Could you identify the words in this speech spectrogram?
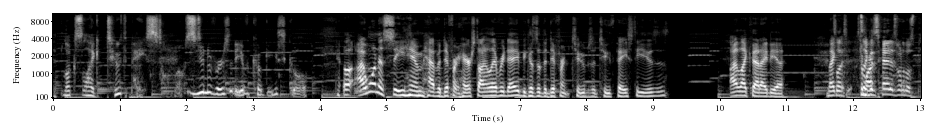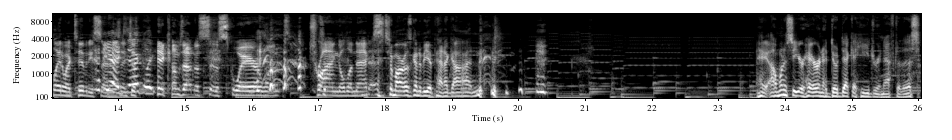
It looks like toothpaste almost. University of Cooking School. Uh, I want to see him have a different hairstyle every day because of the different tubes of toothpaste he uses. I like that idea. Like, It's like, t- it's like his head is one of those Play-Doh activity centers. Yeah, and just- exactly. And it comes out in a square one, triangle the next. tomorrow's going to be a pentagon. Hey, I want to see your hair in a dodecahedron after this.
